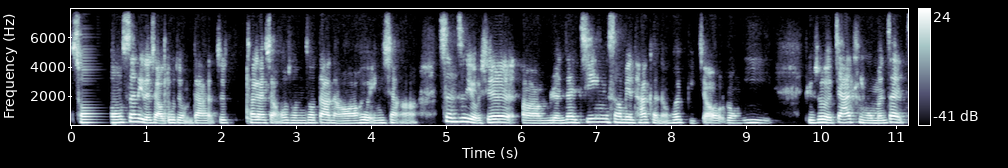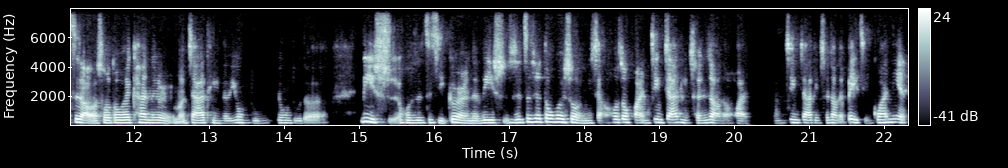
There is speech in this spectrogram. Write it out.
从生理的角度，对我们大家就。大概想过从，你说大脑啊会有影响啊，甚至有些啊、呃、人在基因上面，他可能会比较容易，比如说有家庭，我们在治疗的时候都会看那个人有没有家庭的用毒用毒的历史，或者是自己个人的历史，其实这些都会受影响，或者环境、家庭成长的环环境、家庭成长的背景观念，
